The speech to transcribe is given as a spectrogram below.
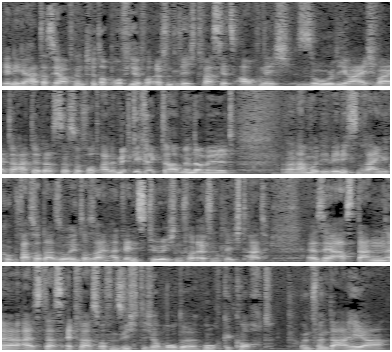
Derjenige hat das ja auf einem Twitter-Profil veröffentlicht, was jetzt auch nicht so die Reichweite hatte, dass das sofort alle mitgekriegt haben in der Welt. Und dann haben wir die wenigsten reingeguckt, was er da so hinter seinen Adventstürchen veröffentlicht hat. Er ist ja erst dann, äh, als das etwas offensichtlicher wurde, hochgekocht. Und von daher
